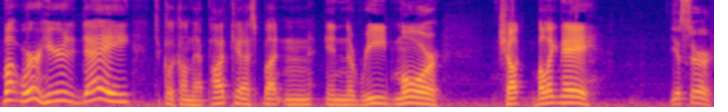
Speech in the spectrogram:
But we're here today to click on that podcast button in the Read More. Chuck Bouligny. Yes, sir.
